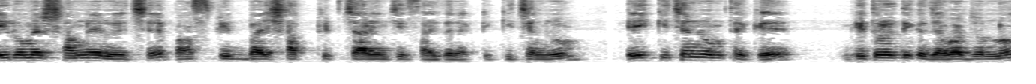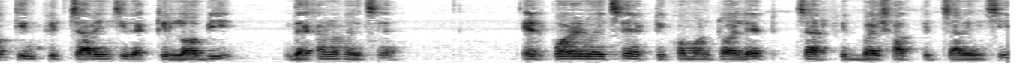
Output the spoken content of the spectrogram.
এই রুমের সামনে রয়েছে পাঁচ ফিট বাই সাত ফিট চার ইঞ্চি সাইজের একটি কিচেন রুম। এই কিচেন রুম থেকে ভিতরের দিকে যাওয়ার জন্য তিন ফিট চার ইঞ্চির একটি লবি দেখানো হয়েছে। এরপরে রয়েছে একটি কমন টয়লেট চার ফিট বাই সাত ফিট চার ইঞ্চি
